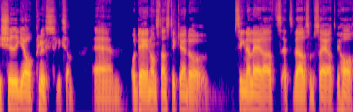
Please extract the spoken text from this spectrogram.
i 20 år plus liksom. Eh, och det är någonstans tycker jag ändå signalerar ett, ett värde som du säger att vi har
